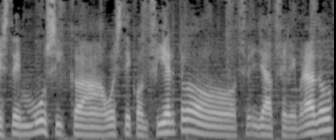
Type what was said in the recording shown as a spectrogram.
este música o este concierto ya celebrado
